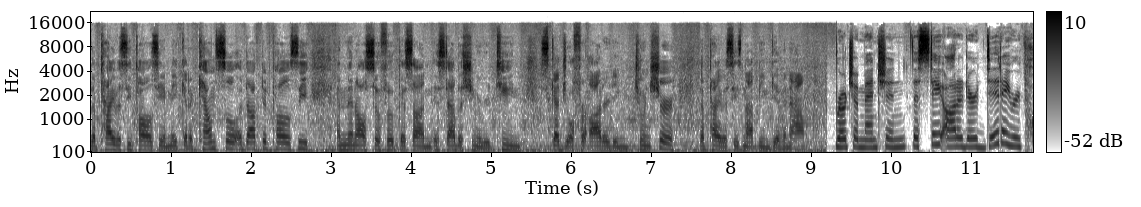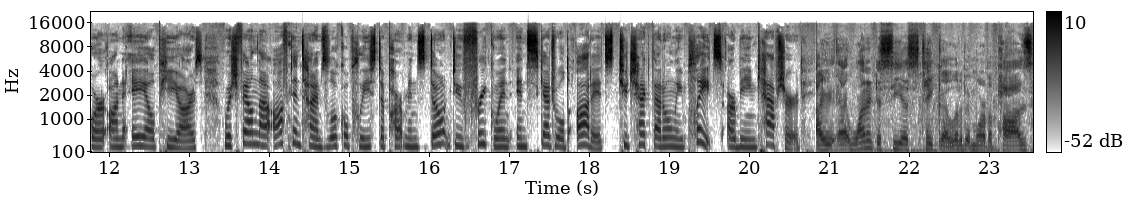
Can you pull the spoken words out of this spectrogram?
the privacy policy and make it a council adopted policy, and then also focus on establishing a routine schedule for auditing to ensure that privacy is not being given out. Rocha mentioned the state auditor did a report on ALPRs, which found that oftentimes local police departments don't do frequent and scheduled audits to check that only plates are being captured. I, I wanted to see us take a little bit more of a pause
